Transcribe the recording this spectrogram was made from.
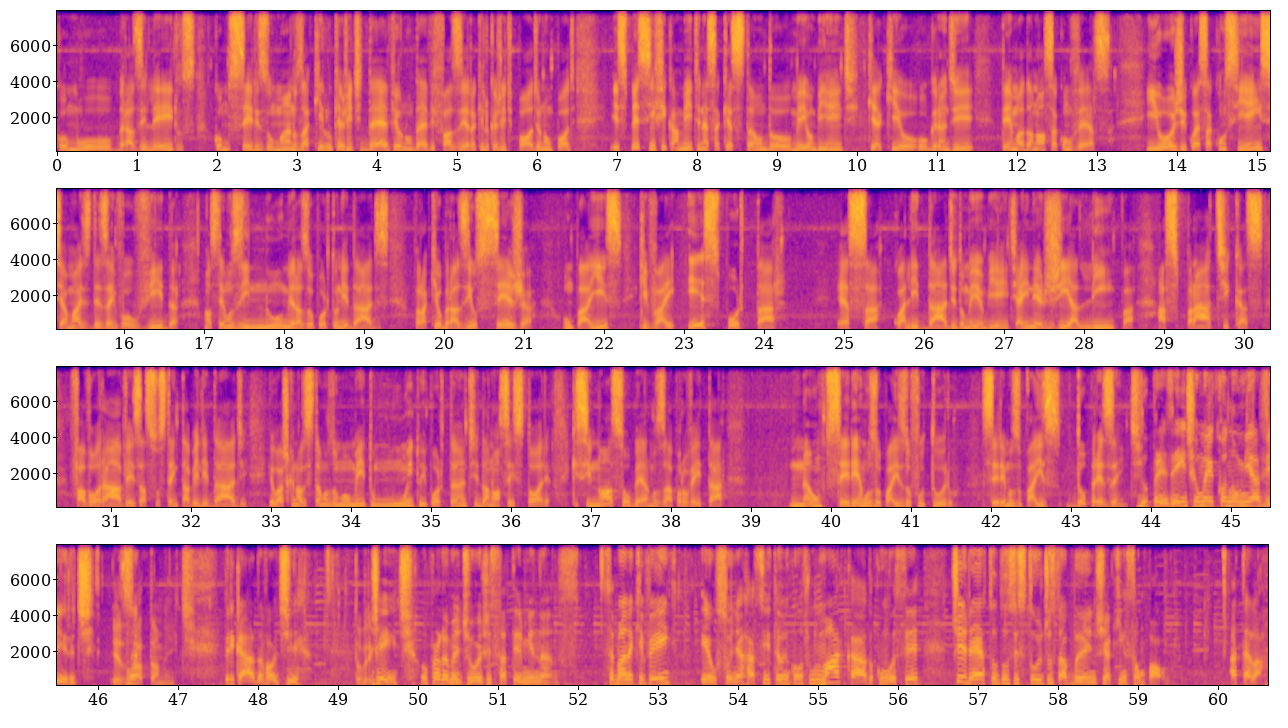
como brasileiros, como seres humanos, aquilo que a gente deve ou não deve fazer, aquilo que a gente pode ou não pode. Especificamente nessa questão do meio ambiente, que é aqui o, o grande tema da nossa conversa. E hoje, com essa consciência mais desenvolvida, nós temos inúmeras oportunidades para que o Brasil seja um país que vai exportar essa qualidade do meio ambiente, a energia limpa, as práticas favoráveis à sustentabilidade, eu acho que nós estamos num momento muito importante da nossa história, que se nós soubermos aproveitar, não seremos o país do futuro, seremos o país do presente. Do presente, uma economia verde. Né? Exatamente. Né? Obrigada, Valdir. Muito obrigado. Gente, o programa de hoje está terminando. Semana que vem, eu, Sônia Raci, tenho um encontro marcado com você, direto dos estúdios da Band aqui em São Paulo. Até lá.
